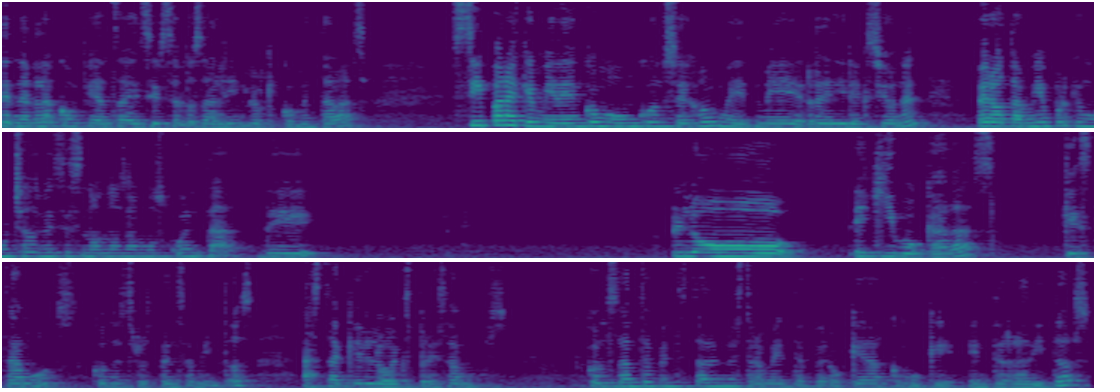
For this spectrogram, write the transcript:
tener la confianza de decírselos a alguien, lo que comentabas. Sí para que me den como un consejo, me, me redireccionen, pero también porque muchas veces no nos damos cuenta de lo equivocadas que estamos con nuestros pensamientos hasta que lo expresamos. Constantemente están en nuestra mente, pero quedan como que enterraditos.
